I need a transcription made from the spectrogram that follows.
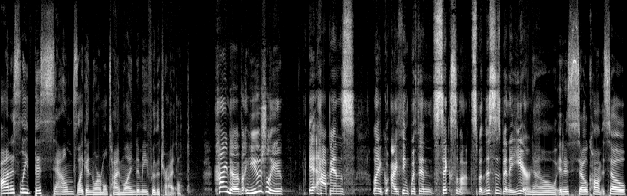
Honestly, this sounds like a normal timeline to me for the trial. Kind of. Usually it happens like I think within six months, but this has been a year. No, it is so common. So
